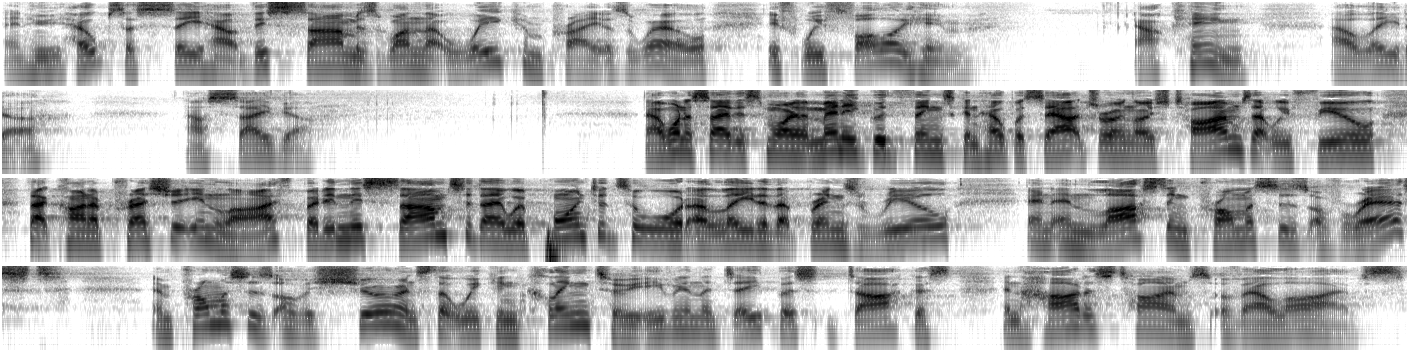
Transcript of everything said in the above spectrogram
and who helps us see how this psalm is one that we can pray as well if we follow him, our king, our leader, our saviour. Now, I want to say this morning that many good things can help us out during those times that we feel that kind of pressure in life. But in this psalm today, we're pointed toward a leader that brings real and, and lasting promises of rest and promises of assurance that we can cling to even in the deepest, darkest, and hardest times of our lives.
